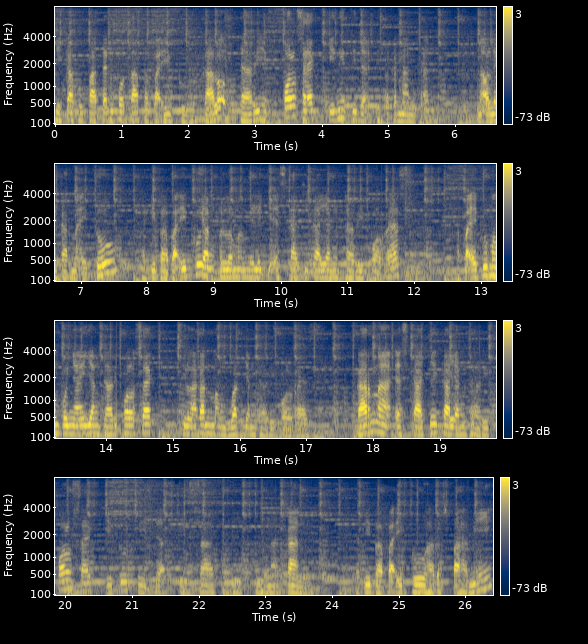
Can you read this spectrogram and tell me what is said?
di kabupaten kota Bapak Ibu. Kalau dari Polsek ini tidak diperkenankan. Nah, oleh karena itu bagi Bapak Ibu yang belum memiliki SKCK yang dari Polres Bapak Ibu mempunyai yang dari Polsek, silakan membuat yang dari Polres. Karena SKCK yang dari Polsek itu tidak bisa digunakan. Jadi Bapak Ibu harus pahami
